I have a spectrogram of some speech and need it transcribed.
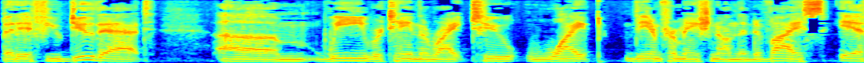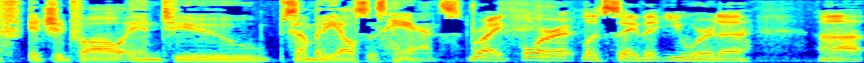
but if you do that, um, we retain the right to wipe the information on the device if it should fall into somebody else's hands. Right. Or let's say that you were to uh,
